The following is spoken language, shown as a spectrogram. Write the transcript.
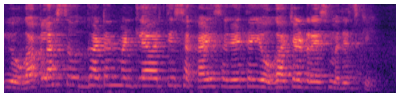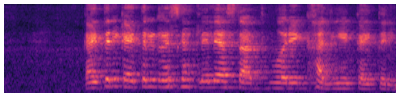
योगा क्लासचं उद्घाटन म्हटल्यावरती सकाळी सगळे त्या योगाच्या ड्रेसमध्येच की काहीतरी काहीतरी ड्रेस घातलेले असतात. वर एक खाली एक काहीतरी.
